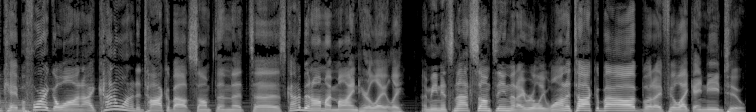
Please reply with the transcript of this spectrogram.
Okay, before I go on, I kind of wanted to talk about something that uh, has kind of been on my mind here lately. I mean, it's not something that I really want to talk about, but I feel like I need to.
